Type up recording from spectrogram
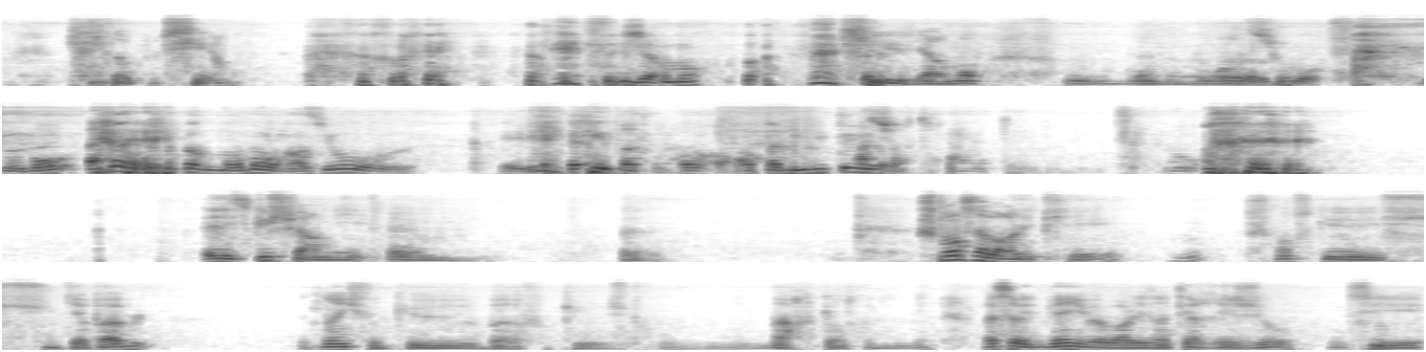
c'est un peu chiant. Légèrement. Légèrement. Euh, Bon, bon, Euh, ratio. bon. Bon, bon. Normalement, le ratio euh, et les- Et pas trop. en rentabilité. 3 sur 30. euh, Bon. Est-ce que je suis armé? Euh, euh, Je pense avoir les clés. Je pense que je suis capable. Maintenant, il faut que, bah, faut que je trouve une marque entre guillemets. Là, ça va être bien. Il va y avoir les interrégiaux. Donc c'est,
